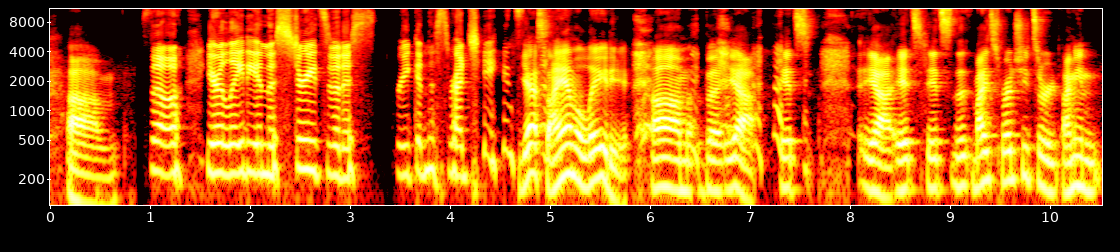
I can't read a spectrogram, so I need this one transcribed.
Um so you're a lady in the streets, but it's freak in the spreadsheets. yes, I am a lady. Um, but yeah, it's yeah, it's it's the, my spreadsheets are. I mean,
